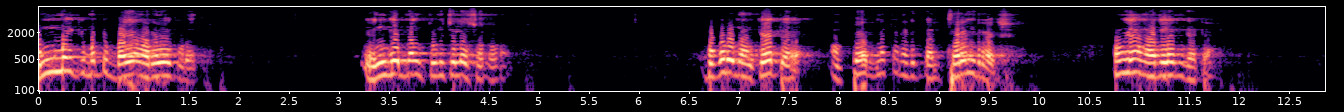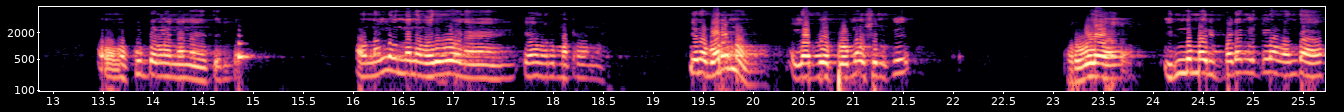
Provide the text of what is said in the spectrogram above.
உண்மைக்கு மட்டும் பயம் வரவே கூடாது. எங்க இருந்தாலும் துணிச்சலாக சொல்லணும். இப்போ கூட நான் கேட்டேன் அவன் பேர் என்ன கன்னடத்தால் சரண்ராஜ். அவங்க ஏன் வரலன்னு கேட்டேன். அவங்க கூப்பிட்டாங்களா என்னன்னு எனக்கு தெரியல. அவன் நல்லவன் தானே வருவானே ஏன் வர மாட்டாங்க ஏன்னா வரணும். எல்லாருமே ப்ரொமோஷனுக்கு ஒருவேளை இந்த மாதிரி படங்களுக்கெல்லாம் வந்தால்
